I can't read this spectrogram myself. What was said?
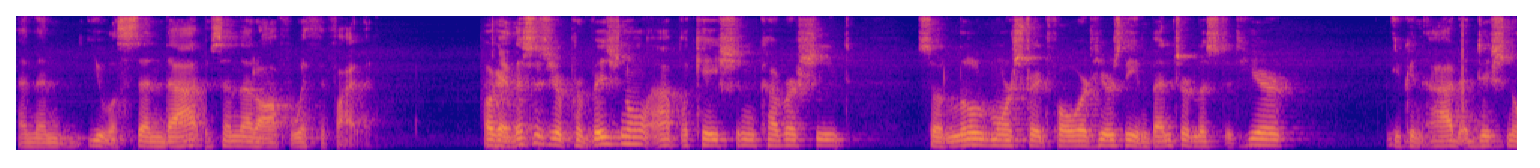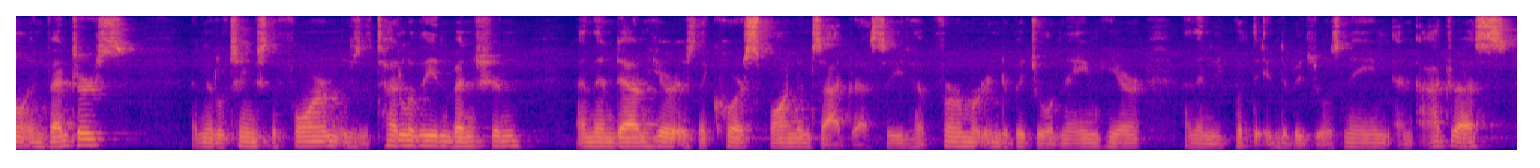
And then you will send that send that off with the filing. Okay, this is your provisional application cover sheet. So a little more straightforward. Here's the inventor listed here. You can add additional inventors and it'll change the form. Here's the title of the invention. And then down here is the correspondence address. So you'd have firm or individual name here, and then you'd put the individual's name and address,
